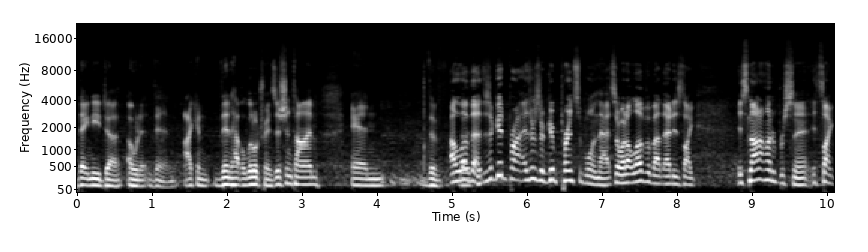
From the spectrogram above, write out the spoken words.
they need to own it then. I can then have a little transition time and the I love the- that. There's a good pri- there's a good principle in that. So what I love about that is like it's not 100%. It's like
